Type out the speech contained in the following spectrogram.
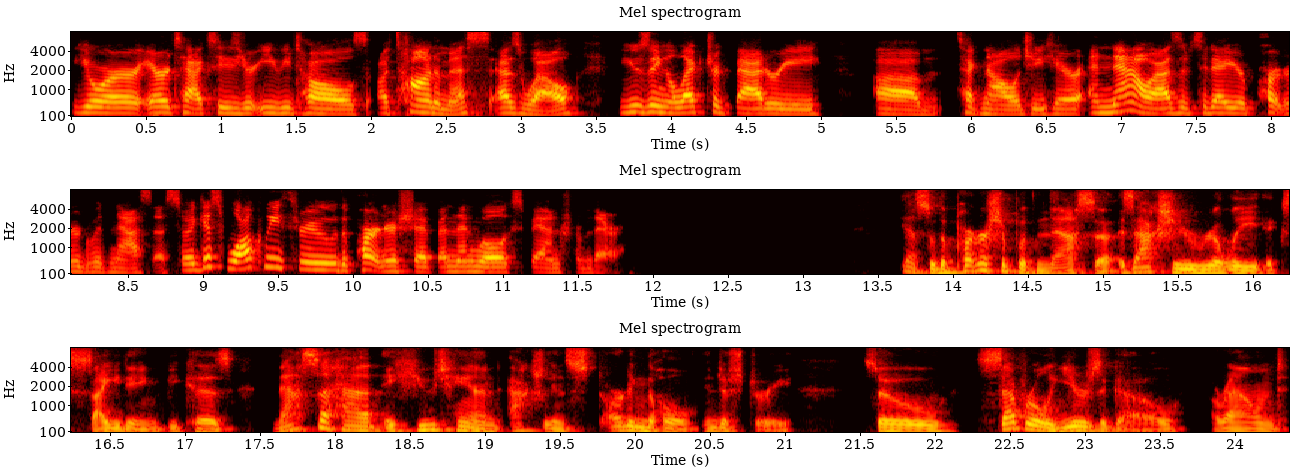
your air taxis, your eVTOLs, autonomous as well, using electric battery um, technology here. And now, as of today, you're partnered with NASA. So I guess walk me through the partnership and then we'll expand from there. Yeah, so the partnership with NASA is actually really exciting because NASA had a huge hand actually in starting the whole industry. So several years ago, around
